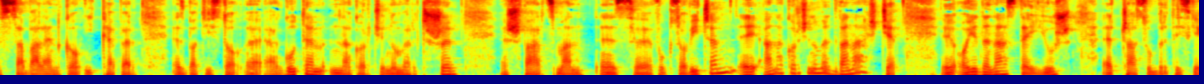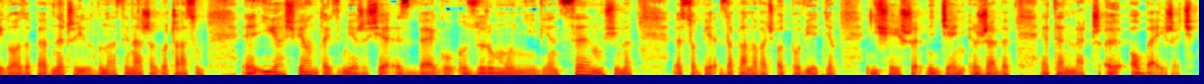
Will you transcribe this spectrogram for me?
z Sabalenką i Kepper z Batistą Gutem, na korcie numer 3 Schwarzman z Fuksowiczem, a na korcie numer 12 o 11 już czasu brytyjskiego zapewne, czyli o 12 naszego czasu Iga Świątek zmierzy się z Begu z Rumunii, więc musimy sobie zaplanować odpowiednio dzisiejszy dzień, żeby ten mecz obejrzeć.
